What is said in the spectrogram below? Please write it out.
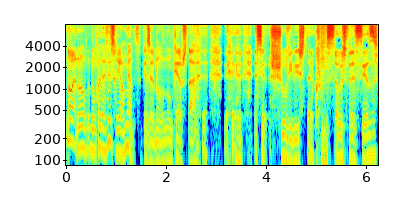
não, é, não, não, acontece isso realmente. Quer dizer, não, não quero estar a ser chauvinista como são os franceses,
